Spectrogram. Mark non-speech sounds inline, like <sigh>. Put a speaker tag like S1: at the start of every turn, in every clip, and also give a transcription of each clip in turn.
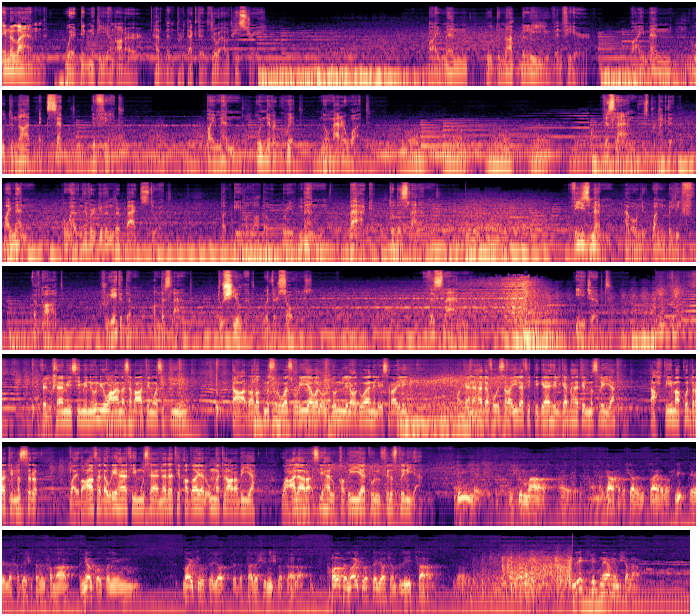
S1: In a land where dignity and honor have been protected throughout history by men who do not believe in fear, by men who do not accept defeat, by men who never quit no matter what. This land is protected by men who have never given their backs to it, but gave a lot of brave men back to this land. These men have only one belief that God created them on this land to shield it with their souls. This land, Egypt.
S2: في الخامس من يونيو عام 67 تعرضت مصر وسوريا والأردن للعدوان الإسرائيلي. وكان هدف إسرائيل في اتجاه الجبهة المصرية تحطيم قدرة مصر وإضعاف دورها في مساندة قضايا الأمة العربية وعلى رأسها القضية الفلسطينية.
S3: ما ההנהגה החדשה במצרים החליט לחדש את המלחמה, אני על כל פנים לא הייתי רוצה להיות בצד השני של התעלה. בכל אופן לא הייתי רוצה להיות שם בלי צה"ל. תודה רבה. המליץ בפני הממשלה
